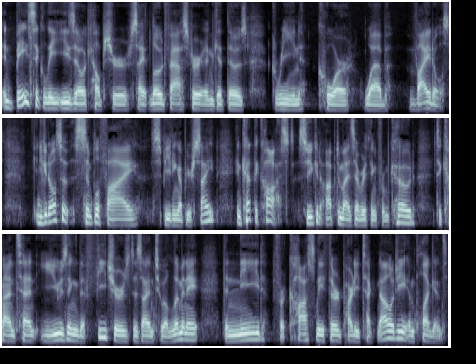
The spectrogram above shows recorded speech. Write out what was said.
And basically, Ezoic helps your site load faster and get those green core web vitals. And you can also simplify speeding up your site and cut the cost. So you can optimize everything from code to content using the features designed to eliminate the need for costly third party technology and plugins.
